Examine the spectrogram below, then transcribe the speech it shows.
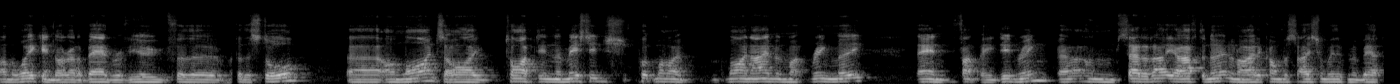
on the weekend, I got a bad review for the for the store uh, online. So I typed in the message, put my my name and my, ring me, and he did ring uh, on Saturday afternoon, and I had a conversation with him about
